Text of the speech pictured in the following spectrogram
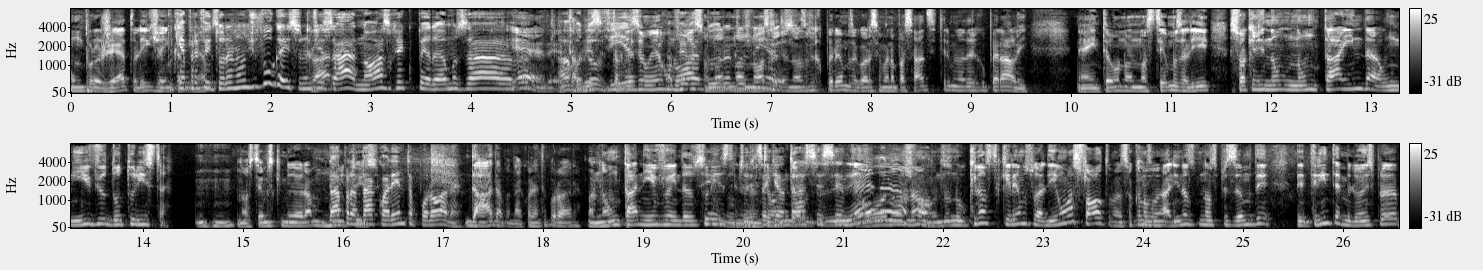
um projeto ali que já Porque a prefeitura não divulga isso, não claro. diz, ah, nós recuperamos a, é, a talvez, rodovia. Talvez é um erro nosso, nós, nós, nós, recuperamos agora semana passada, se terminou de recuperar ali. Né? Então nós temos ali, só que a gente não, não tá ainda um nível do turista. Uhum. Nós temos que melhorar muito. Dá para andar isso. 40 por hora? Dá, dá para andar 40 por hora. Mas não está nível ainda do Sim, turista. O turista então, quer andar então, 60 é, não, não, não, O que nós queremos ali é um asfalto, mas só que nós, ali nós, nós precisamos de, de 30 milhões para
